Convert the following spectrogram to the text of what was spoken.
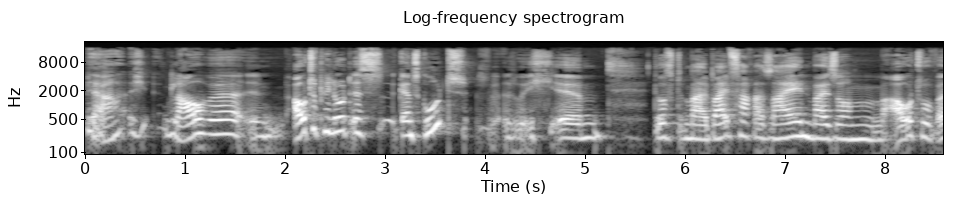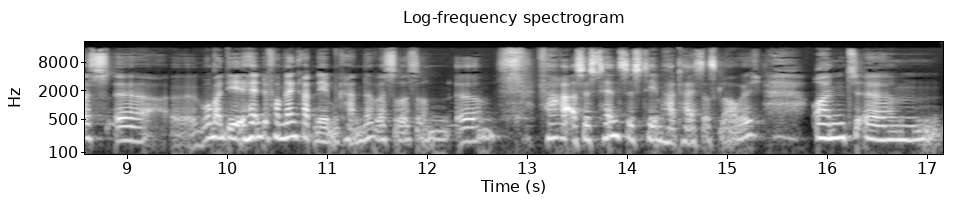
ja, ich glaube, Autopilot ist ganz gut. Also ich ähm, durfte mal Beifahrer sein bei so einem Auto, was, äh, wo man die Hände vom Lenkrad nehmen kann, ne? was so, so ein ähm, Fahrerassistenzsystem hat, heißt das, glaube ich. Und ähm,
